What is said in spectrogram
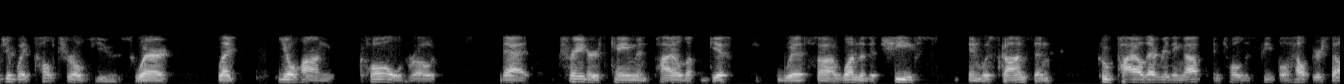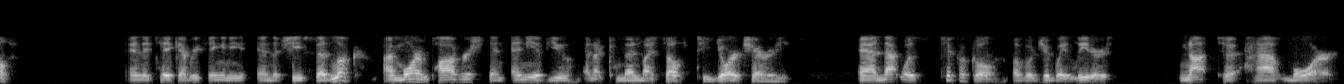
Ojibwe cultural views, where, like Johann Kohl wrote, that traders came and piled up gifts with uh, one of the chiefs in Wisconsin who piled everything up and told his people, help yourself. And they take everything, and, he, and the chief said, look, I'm more impoverished than any of you, and I commend myself to your charity. And that was typical of Ojibwe leaders not to have more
